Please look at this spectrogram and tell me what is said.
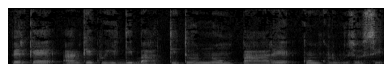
perché anche qui il dibattito non pare conclusosi.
